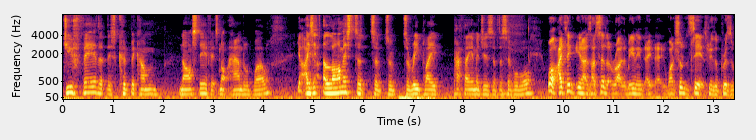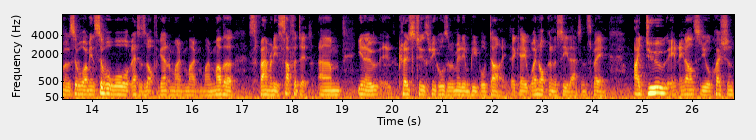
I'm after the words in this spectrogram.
Do you fear that this could become nasty if it's not handled well? Yeah, is it alarmist to, to, to, to replay Pathé images of the Civil War? Well, I think you know, as I said right at the beginning, one shouldn't see it through the prism of civil war. I mean, civil war. Let us not forget, my my my mother's family suffered it. Um, you know, close to three quarters of a million people died. Okay, we're not going to see that in Spain. I do, in, in, answer to your question,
